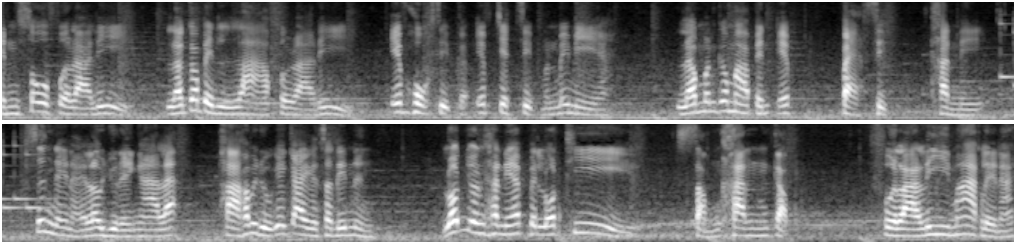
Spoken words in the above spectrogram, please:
Enzo Ferrari แล้วก็เป็น La Ferrari F60 กับ F70 มันไม่มีแล้วมันก็มาเป็น F80 คันนี้ ซึ่งไหน ๆ เราอยู่ในงานแล้ว พาเข้าไปดูใกล้ ๆ กันสักนิดหนึ่งรถยนต์คันนี้เป็นรถที่สำคัญกับ Ferrari มากเลยนะ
